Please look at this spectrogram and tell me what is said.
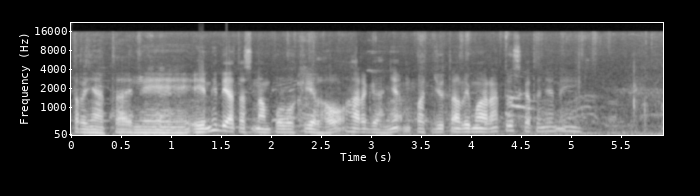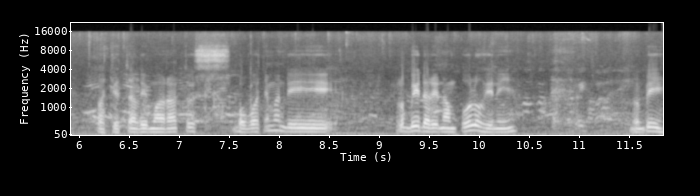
ternyata ini ini di atas 60 kilo, harganya 4 juta 500 katanya nih. 4 juta 500, bobotnya mah di lebih dari 60 ini ya. Lebih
